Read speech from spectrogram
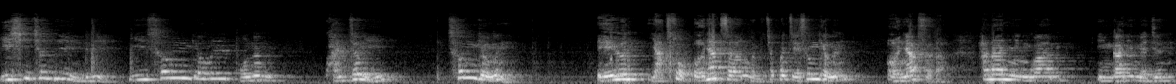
이 신천지인들이 이 성경을 보는 관점이 성경은 예언, 약속, 언약서라는 겁니다. 첫 번째 성경은 언약서다. 하나님과 인간이 맺은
